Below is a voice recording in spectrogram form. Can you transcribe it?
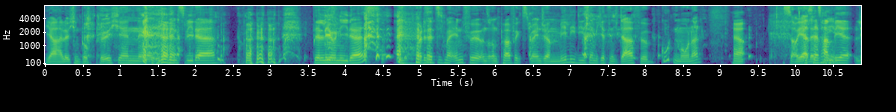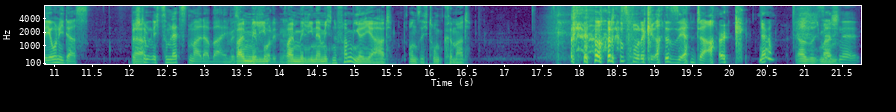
Ja, Hallöchen, Popöchen. Äh, ich bin's wieder. Der Leonidas. Heute setze ich mal in für unseren Perfect Stranger Millie. Die ist nämlich jetzt nicht da für guten Monat. Ja. So, ja, Deshalb haben wir Leonidas. Bestimmt Ja. nicht zum letzten Mal dabei. Weil Millie, weil Millie nämlich eine Familie hat und sich drum kümmert. das wurde gerade sehr dark. Also ich Sehr meine, schnell.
